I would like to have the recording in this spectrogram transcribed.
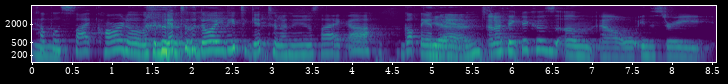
a couple Mm. of side corridors and get to the door you need to get to, and then you're just like, ah, got there in the end. And I think because um our industry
